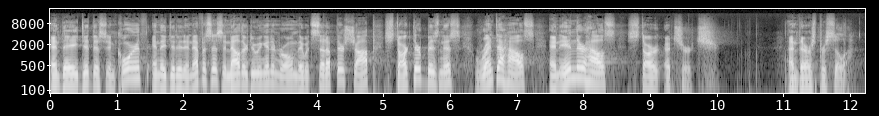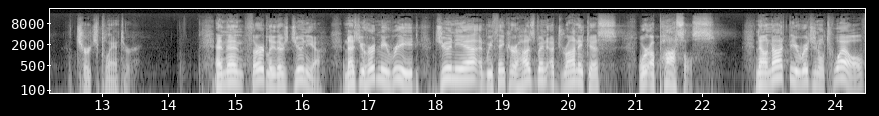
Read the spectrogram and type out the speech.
And they did this in Corinth and they did it in Ephesus, and now they're doing it in Rome. They would set up their shop, start their business, rent a house, and in their house, start a church. And there's Priscilla, church planter. And then, thirdly, there's Junia. And as you heard me read, Junia and we think her husband Andronicus were apostles. Now, not the original 12,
